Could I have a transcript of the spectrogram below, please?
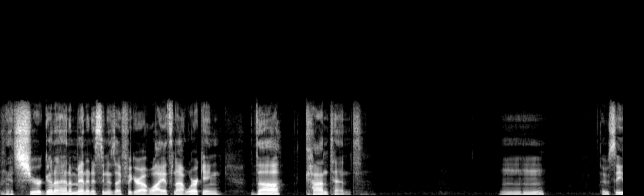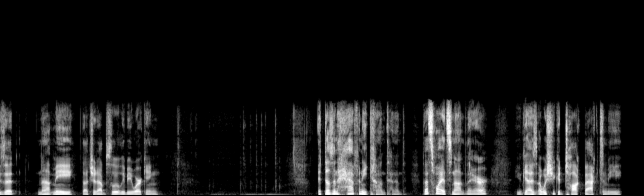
It's sure gonna in a minute as soon as I figure out why it's not working. The content. Mm-hmm. Who sees it? Not me. That should absolutely be working. It doesn't have any content. That's why it's not there. You guys, I wish you could talk back to me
